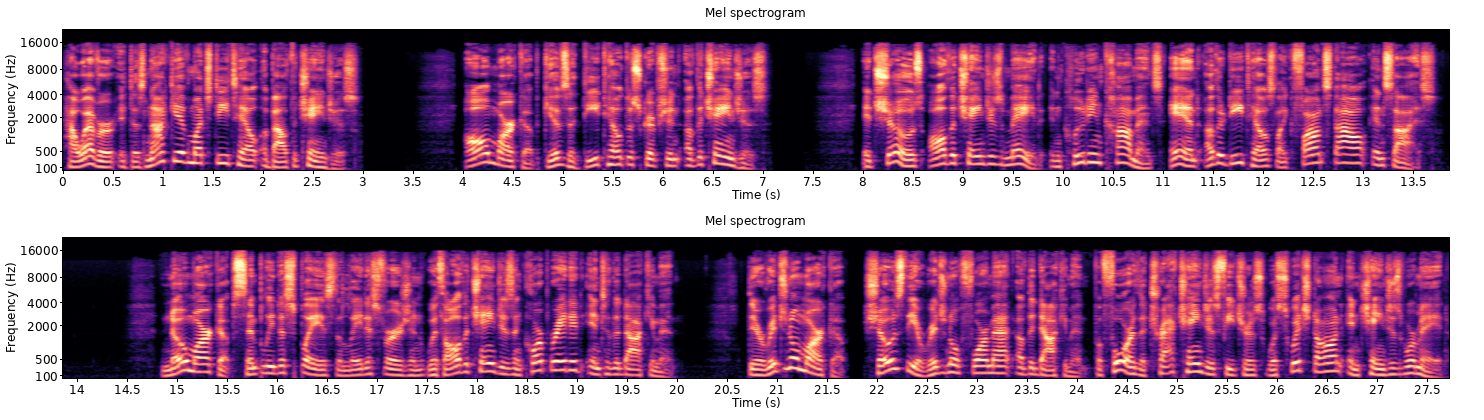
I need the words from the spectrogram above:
However, it does not give much detail about the changes. All markup gives a detailed description of the changes. It shows all the changes made, including comments and other details like font style and size. No markup simply displays the latest version with all the changes incorporated into the document. The original markup shows the original format of the document before the Track Changes features was switched on and changes were made.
